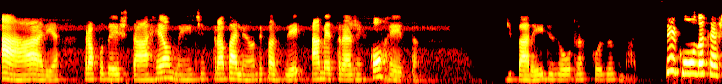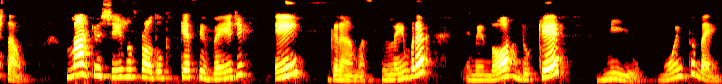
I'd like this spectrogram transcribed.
a área para poder estar realmente trabalhando e fazer a metragem correta de paredes ou outras coisas mais. Segunda questão. Marque um X nos produtos que se vende em gramas. Lembra? É menor do que mil. Muito bem.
